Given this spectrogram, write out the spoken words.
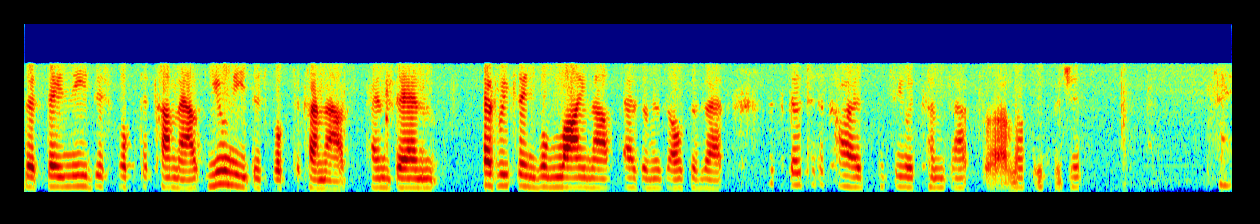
that they need this book to come out. You need this book to come out, and then everything will line up as a result of that. Let's go to the cards and see what comes out for our lovely Bridget. Okay.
